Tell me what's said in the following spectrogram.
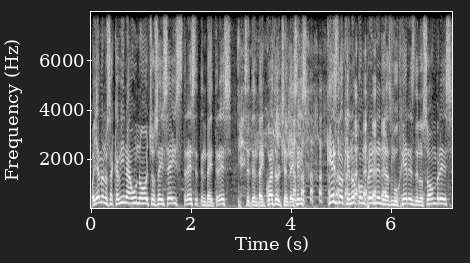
o llámenos a cabina 1866-373-7486. ¿Qué es lo que no comprenden las mujeres de los hombres?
